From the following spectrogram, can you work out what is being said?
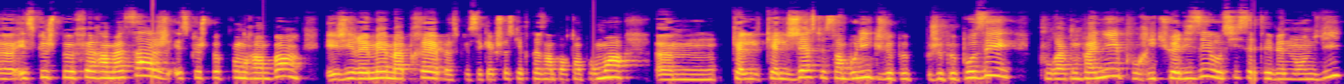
Euh, Est-ce que je peux faire un massage? Est-ce que je peux prendre un bain? Et j'irai même après, parce que c'est quelque chose qui est très important pour moi, euh, quel, quel geste symbolique je peux, je peux poser pour accompagner, pour ritualiser aussi cet événement de vie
